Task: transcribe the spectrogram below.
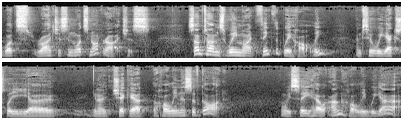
what's righteous and what's not righteous. Sometimes we might think that we're holy until we actually, uh, you know, check out the holiness of God. We see how unholy we are.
